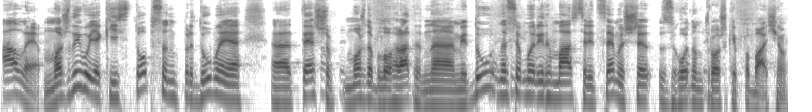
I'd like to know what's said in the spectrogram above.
Але, можливо, якийсь Топсон придумає е, те, щоб можна було грати на міду на цьому рінгмастері. Це ми ще згодом трошки побачимо.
